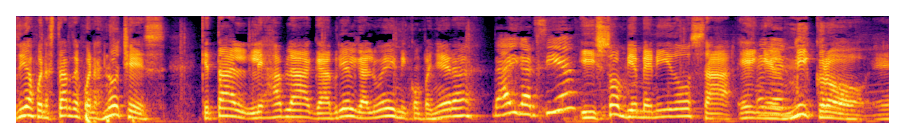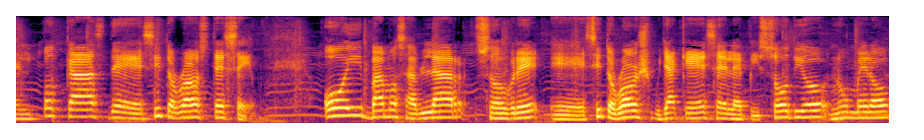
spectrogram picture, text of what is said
días, buenas tardes, buenas noches. ¿Qué tal? Les habla Gabriel Galué y mi compañera Dai García. Y son bienvenidos a En, el, micro, el podcast de Cito Rush TC. Hoy vamos a hablar sobre eh, Cito Rush, ya que es el episodio número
